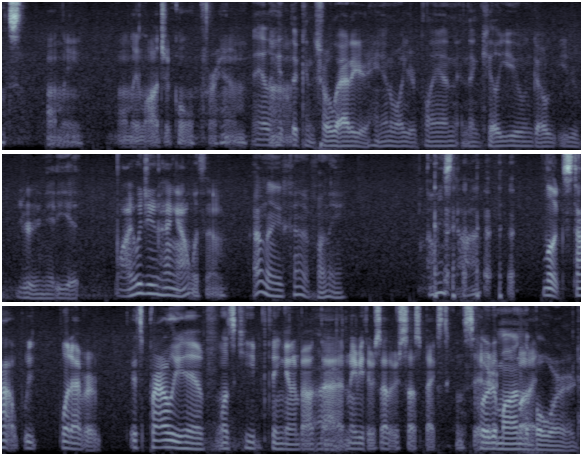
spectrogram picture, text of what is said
it's only only logical for him. He'll Uh, hit the controller out of your hand while you're playing, and then kill you and go, "You, you're an idiot." Why would you hang out with him? I don't know. He's kind of funny. No, he's not. Look, stop. We whatever. It's probably him. Let's keep thinking about that. Maybe there's other suspects to consider. Put him on the board.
